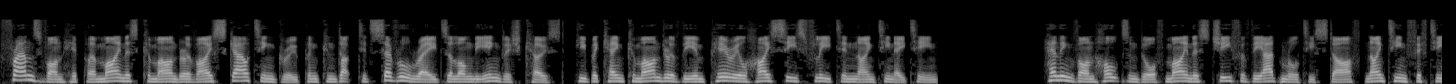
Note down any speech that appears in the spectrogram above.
Franz von Hipper minus commander of I Scouting Group and conducted several raids along the English coast. He became commander of the Imperial High Seas Fleet in 1918. Henning von Holtzendorf minus Chief of the Admiralty Staff 1915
